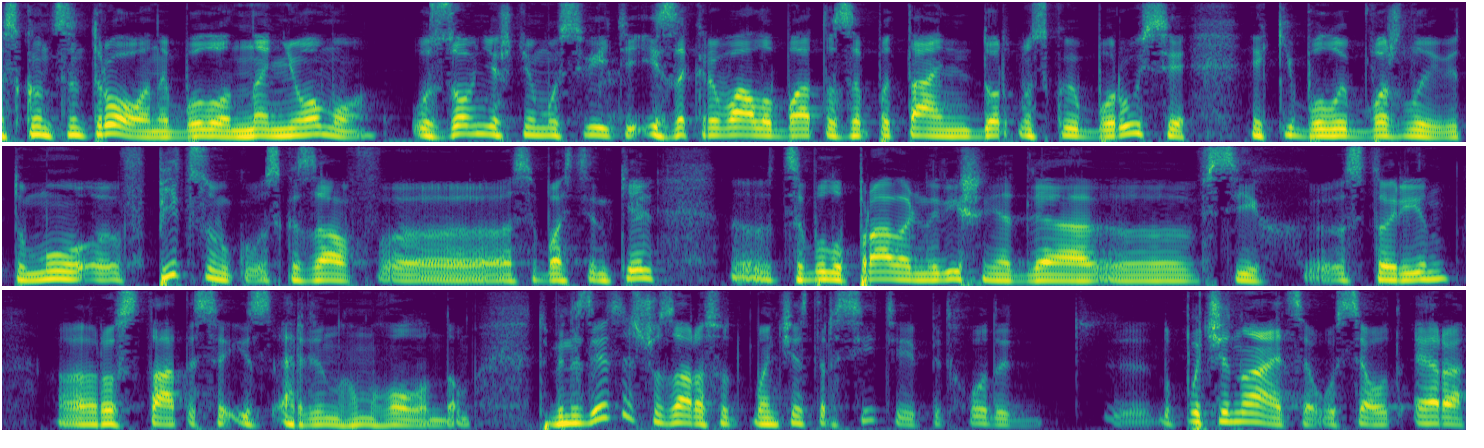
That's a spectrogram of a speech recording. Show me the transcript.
сконцентроване було на ньому у зовнішньому світі і закривало багато запитань Дортмундської Борусі, які були б важливі. Тому е, в підсумку сказав е, Себастьян Кель, е, це було правильне рішення для всіх сторін. Розстатися із Ерлінгом Голландом. Тобі не здається, що зараз от Манчестер Сіті підходить, ну, починається уся от ера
